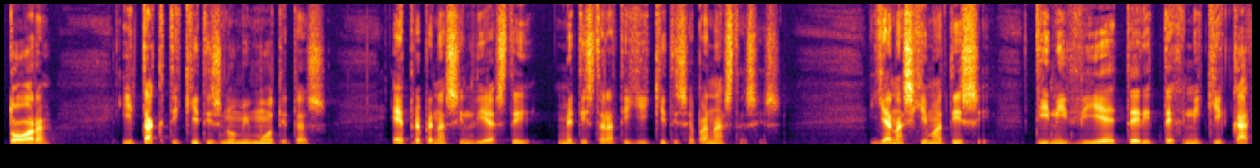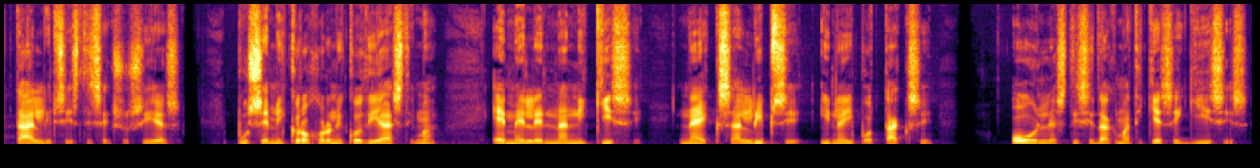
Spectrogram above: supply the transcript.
Τώρα η τακτική της νομιμότητας έπρεπε να συνδυαστεί με τη στρατηγική της επανάστασης για να σχηματίσει την ιδιαίτερη τεχνική κατάληψη της εξουσίας που σε μικρό χρονικό διάστημα έμελε να νικήσει, να εξαλείψει ή να υποτάξει όλες τις συνταγματικές εγγύησεις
